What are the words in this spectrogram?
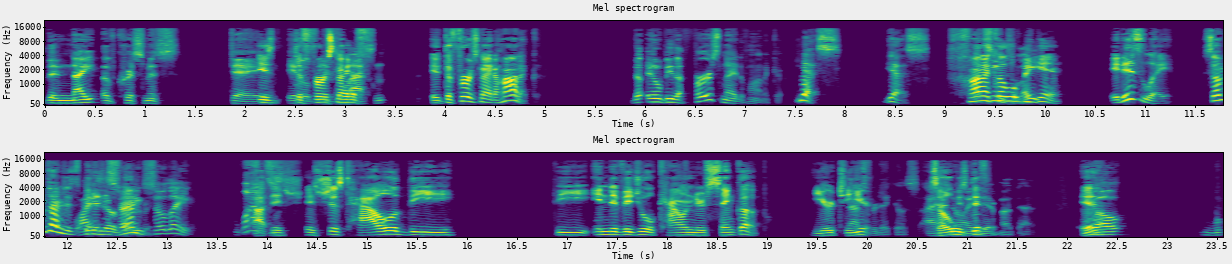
the night of Christmas Day Is the first night of- last- It, the first night of Hanukkah. the- It'll be the first night of Hanukkah. Yes. Yes. Hanukkah will late. begin. It is late. Sometimes it's Why been in it November. so late? What? Uh, it's it's just how the the individual calendars sync up year to That's year. ridiculous. I It's always no idea different. about that. Yeah. Well, w-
